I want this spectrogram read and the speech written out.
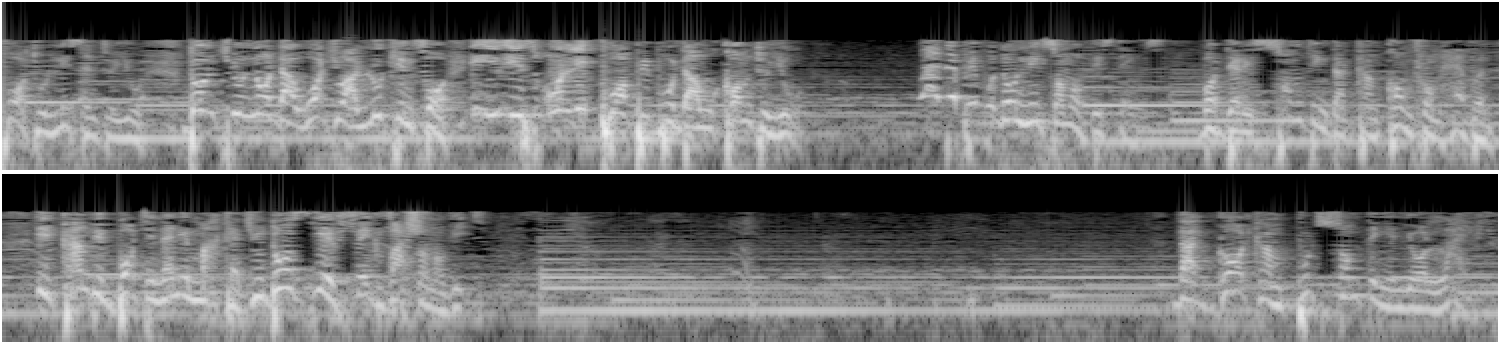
poor to listen to you. Don't you know that what you are looking for is only poor people that will come to you? Wealthy people don't need some of these things. But there is something that can come from heaven. It can't be bought in any market. You don't see a fake version of it. That God can put something in your life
